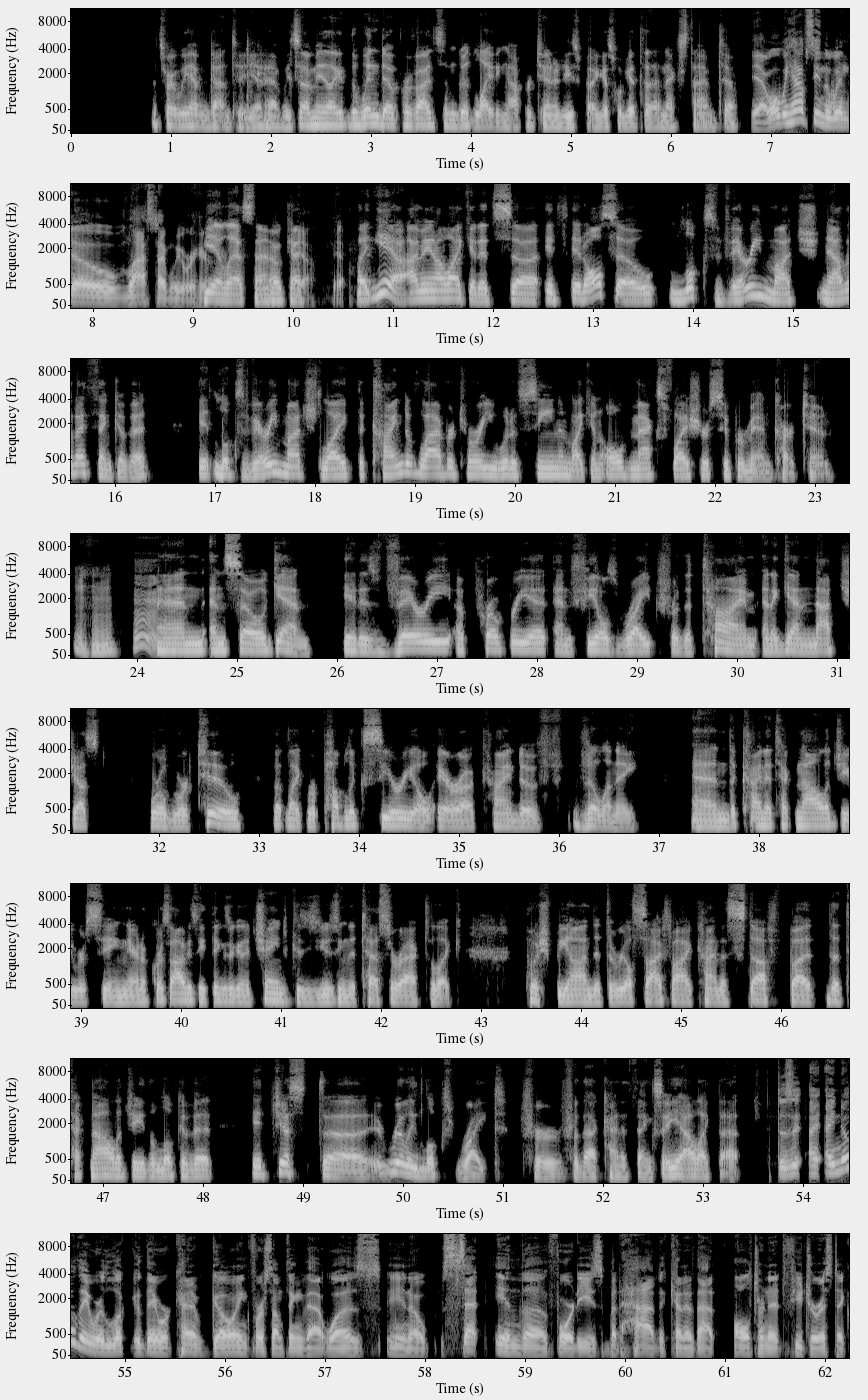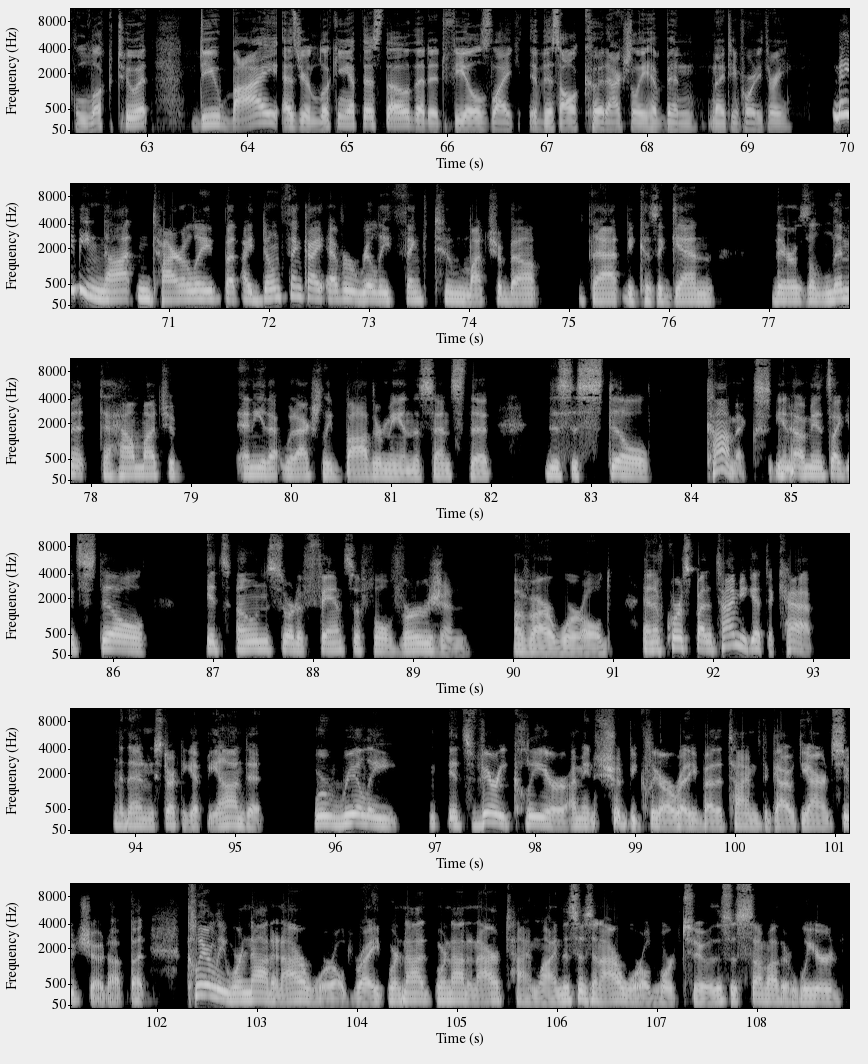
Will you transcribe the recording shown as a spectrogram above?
That's right. We haven't gotten to it yet, have we? So, I mean, like the window provides some good lighting opportunities, but I guess we'll get to that next time too. Yeah. Well, we have seen the window last time we were here. Yeah, last time. Okay. Yeah. Yeah. But yeah, I mean, I like it. It's, uh, it's, it also looks very much, now that I think of it, it looks very much like the kind of laboratory you would have seen in like an old Max Fleischer Superman cartoon. Mm-hmm. Hmm. And, and so again, it is very appropriate and feels right for the time. And again, not just World War II, but like Republic serial era kind of villainy and the kind of technology we're seeing there. And of course, obviously things are going to change because he's using the Tesseract to like push beyond it, the real sci-fi kind of stuff. But the technology, the look of it, it just uh, it really looks right for for that kind of thing. So yeah, I like that. Does it? I, I, know they were look. They were kind of going for something that was, you know, set in the 40s, but had kind of that alternate futuristic look to it. Do you buy, as you're looking at this, though, that it feels like this all could actually have been 1943? Maybe not entirely, but I don't think I ever really think too much about that because, again, there's a limit to how much of any of that would actually bother me in the sense that this is still comics. You know, I mean, it's like it's still its own sort of fanciful version of our world. And of course, by the time you get to Cap, and then you start to get beyond it, we're really, it's very clear. I mean, it should be clear already by the time the guy with the iron suit showed up, but clearly we're not in our world, right? We're not, we're not in our timeline. This isn't our World War II. This is some other weird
